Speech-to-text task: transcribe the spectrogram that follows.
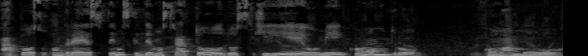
após o congresso, temos que demonstrar a todos que eu me encontro com amor,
